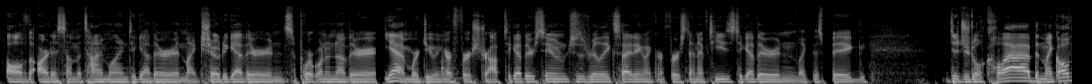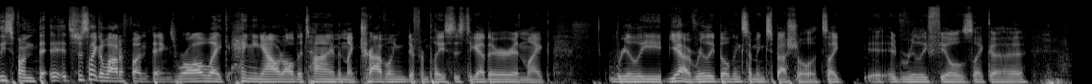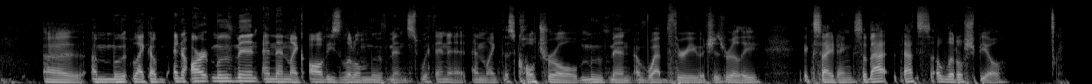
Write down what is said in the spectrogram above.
all of the artists on the timeline together and like show together and support one another. Yeah. And we're doing our first drop together soon, which is really exciting. Like our first NFTs together and like this big digital collab and like all these fun th- it's just like a lot of fun things we're all like hanging out all the time and like traveling to different places together and like really, yeah, really building something special. It's like it, it really feels like a a, a mo- like a, an art movement and then like all these little movements within it and like this cultural movement of web3 which is really exciting. So that that's a little spiel.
